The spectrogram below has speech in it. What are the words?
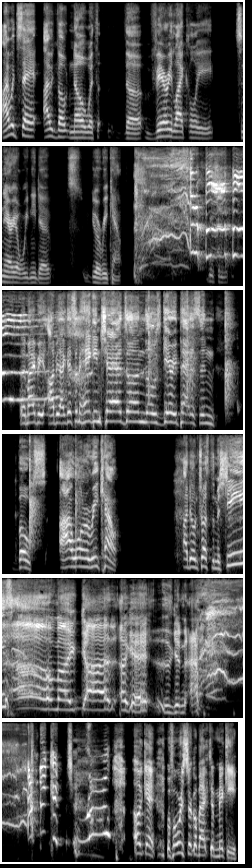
I would say I would vote no with the very likely scenario we need to do a recount. It might be. I'll be like, there's some hanging chads on those Gary Patterson votes. I want to recount. I don't trust the machines. Oh my god. Okay. This is getting out of control. Okay. Before we circle back to Mickey,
